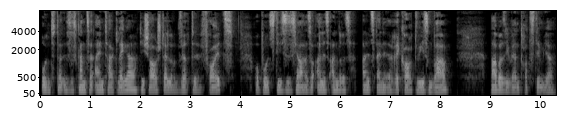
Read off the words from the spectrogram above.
Und dann ist das Ganze ein Tag länger. Die Schausteller und Wirte freut's, obwohl es dieses Jahr also alles anderes als eine Rekordwiesen war aber sie werden trotzdem ihr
